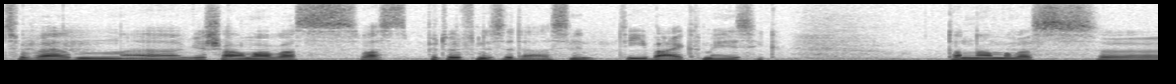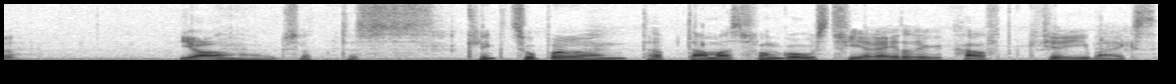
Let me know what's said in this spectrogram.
zu werden? wir schauen mal, was, was Bedürfnisse da sind, E-Bike-mäßig. Dann haben wir das, äh, ja, gesagt, das klingt super und habe damals von Ghost vier Räder gekauft, vier E-Bikes.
